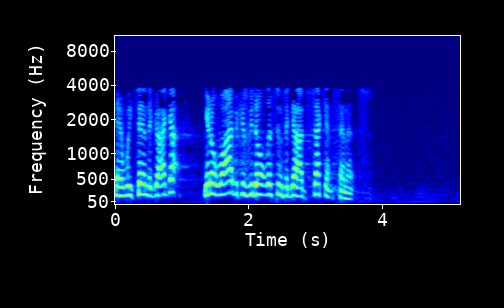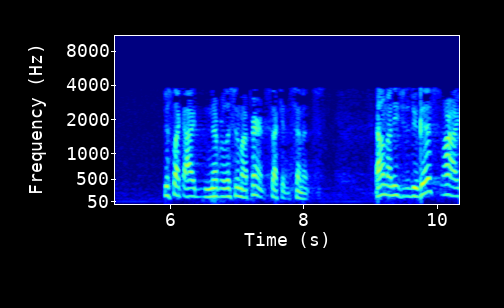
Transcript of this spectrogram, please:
And we tend to go, I got, you know why? Because we don't listen to God's second sentence. Just like I never listened to my parents' second sentence. Alan, I need you to do this. All right,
